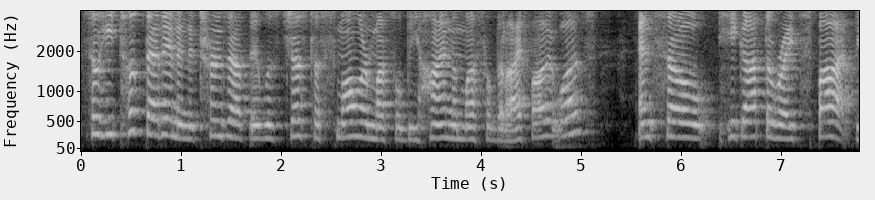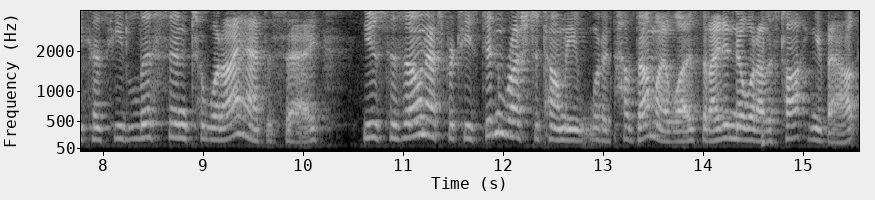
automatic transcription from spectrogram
So he took that in, and it turns out it was just a smaller muscle behind the muscle that I thought it was. And so he got the right spot because he listened to what I had to say, used his own expertise, didn't rush to tell me what a, how dumb I was, that I didn't know what I was talking about,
